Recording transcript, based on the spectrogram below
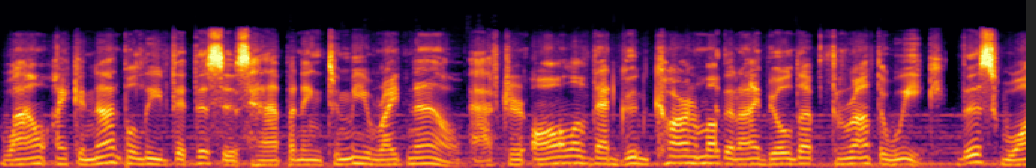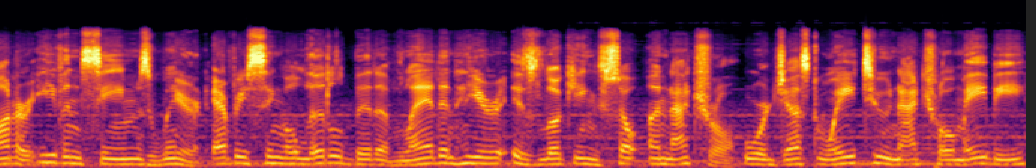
Wow I cannot believe that this is happening to me right now. After all of that good karma that I build up throughout the week. This water even seems weird. Every single little bit of land in here is looking so unnatural. Or just way too natural maybe.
